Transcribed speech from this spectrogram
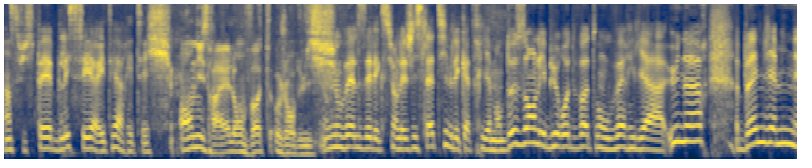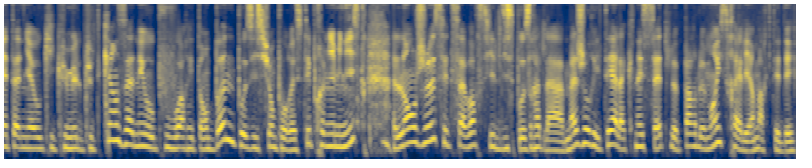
Un suspect blessé a été arrêté. En Israël, on vote aujourd'hui. Nouvelles élections législatives, les quatrièmes en deux ans. Les bureaux de vote ont ouvert il y a une heure. Benjamin Netanyahu, qui cumule plus de 15 années au pouvoir, est en bonne position pour rester Premier ministre. L'enjeu, c'est de savoir s'il disposera de la majorité à la Knesset, le Parlement israélien. Marc Tédé.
